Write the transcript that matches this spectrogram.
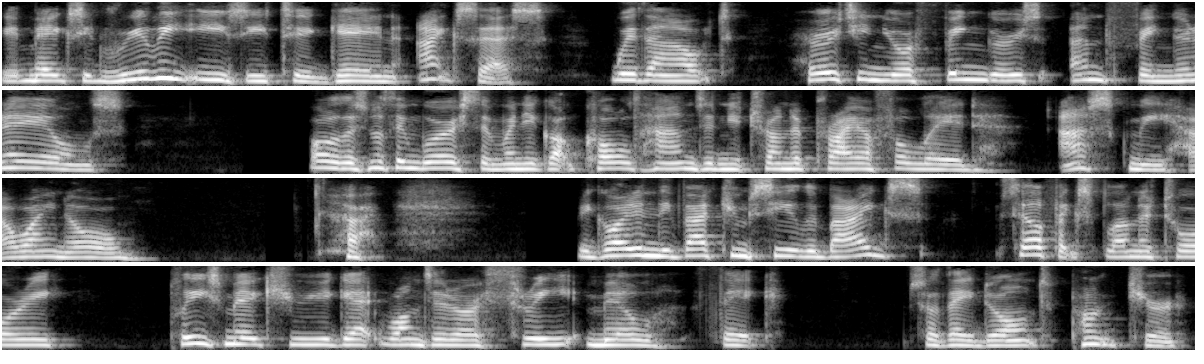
It makes it really easy to gain access without hurting your fingers and fingernails. Oh, there's nothing worse than when you've got cold hands and you're trying to pry off a lid. Ask me how I know. Regarding the vacuum sealer bags, self explanatory. Please make sure you get ones that are three mil thick so they don't puncture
